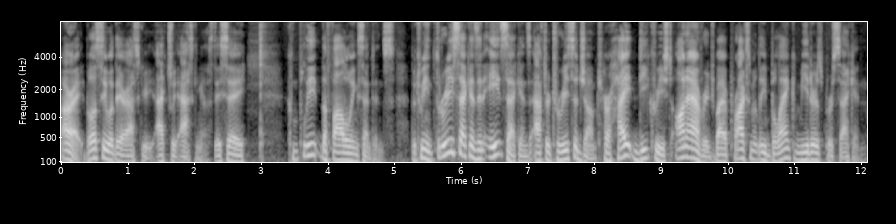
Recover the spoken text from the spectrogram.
All right, but let's see what they're asking, actually asking us. They say, Complete the following sentence. Between 3 seconds and 8 seconds after Teresa jumped, her height decreased on average by approximately blank meters per second.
